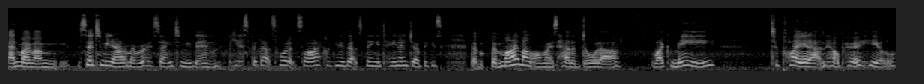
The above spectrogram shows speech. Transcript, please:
And my mum said to me now, and I remember her saying to me then, "Yes, but that's what it's like. Like you know, that's being a teenager." Because, but but my mum almost had a daughter like me to play it out and help her heal.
